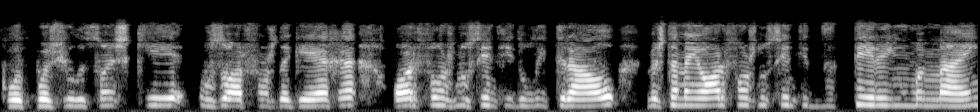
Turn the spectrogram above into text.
com, a, com as violações, que é os órfãos da guerra, órfãos no sentido literal, mas também órfãos no sentido de terem uma mãe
